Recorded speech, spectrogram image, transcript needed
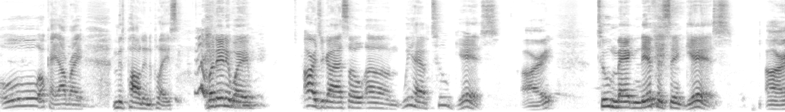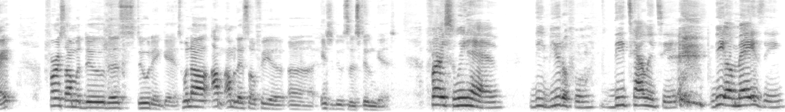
Oh, okay, all right. Miss Paul in the place. But anyway, all right, you guys. So um, we have two guests. All right, two magnificent guests. All right. First, I'm gonna do the student guest. Well, now I'm, I'm gonna let Sophia uh, introduce the student guest. First, we have the beautiful, the talented, the amazing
